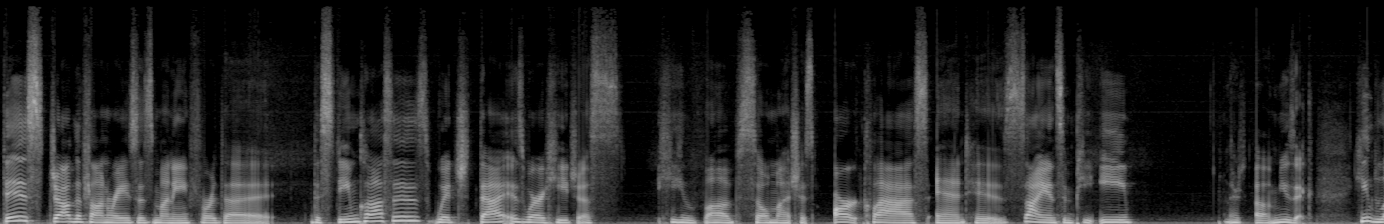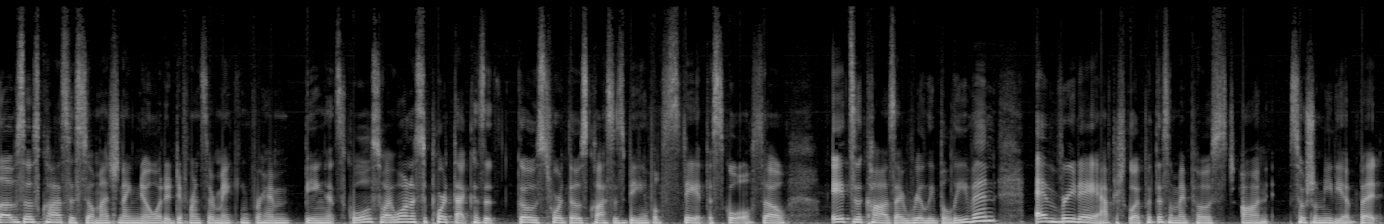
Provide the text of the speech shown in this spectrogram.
this jogathon raises money for the the STEAM classes, which that is where he just he loves so much his art class and his science and PE there's uh, music. He loves those classes so much, and I know what a difference they're making for him being at school. So I want to support that because it goes toward those classes being able to stay at the school. So it's a cause I really believe in. Every day after school, I put this on my post on social media, but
